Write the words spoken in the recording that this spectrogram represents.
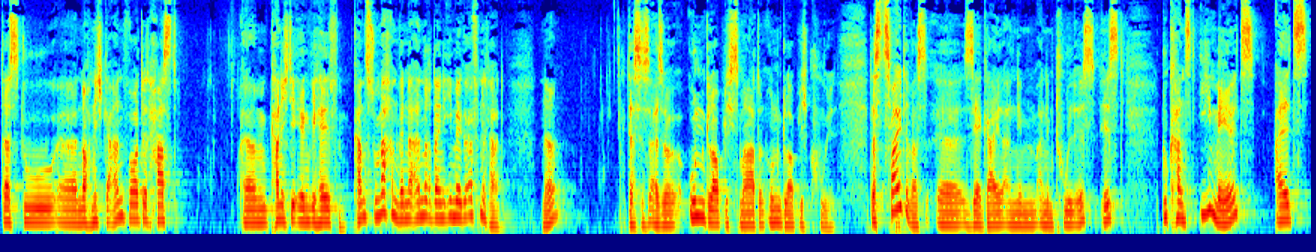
dass du äh, noch nicht geantwortet hast. Ähm, kann ich dir irgendwie helfen? Kannst du machen, wenn der andere deine E-Mail geöffnet hat. Ne? Das ist also unglaublich smart und unglaublich cool. Das zweite, was äh, sehr geil an dem, an dem Tool ist, ist, du kannst E-Mails als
